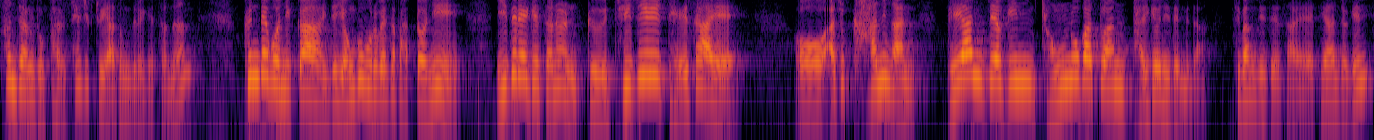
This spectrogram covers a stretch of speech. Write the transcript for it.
현저하게 높아요. 채식주의 아동들에게서는. 근데 보니까 이제 연구 그룹에서 봤더니 이들에게서는 그 지질 대사에 어, 아주 가능한 대안적인 경로가 또한 발견이 됩니다. 지방질 대사에 대안적인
